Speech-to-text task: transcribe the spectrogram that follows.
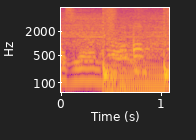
Jazzy on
